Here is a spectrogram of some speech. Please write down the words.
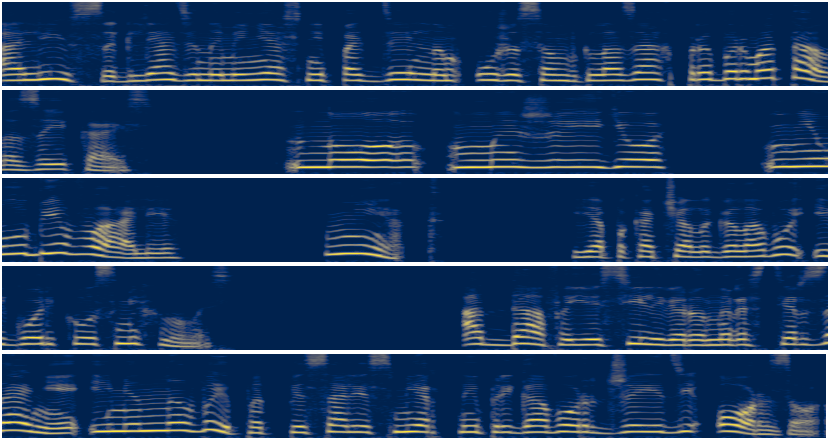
Алиса, глядя на меня с неподдельным ужасом в глазах, пробормотала, заикаясь. «Но мы же ее не убивали». «Нет». Я покачала головой и горько усмехнулась. Отдав ее Сильверу на растерзание, именно вы подписали смертный приговор Джейди Орзо.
